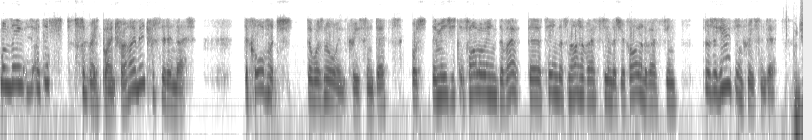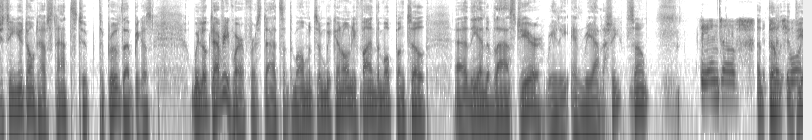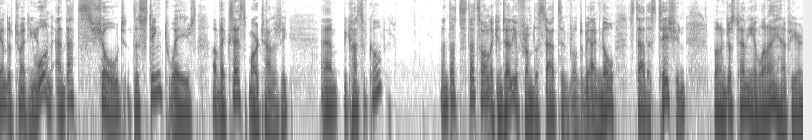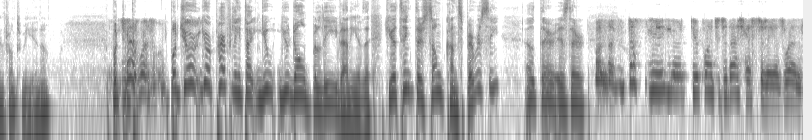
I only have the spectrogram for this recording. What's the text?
Well, they, uh, that's, that's a great point. For I'm interested in that. The COVID, there was no increase in deaths. But immediately following the vac- the thing that's not a vaccine that you're calling a vaccine, there's a huge increase in deaths. But you see, you don't have stats to, to prove that because we looked everywhere for stats at the moment and we can only find them up until uh, the end of last year, really, in reality. So. The end of at the, at the end of 21, and that showed distinct waves of excess mortality um, because of COVID. And that's that's all I can tell you from the stats in front of me. I'm no statistician, but I'm just telling you what I have here in front of me. You know. But, Yeah, but, but you're you're perfectly entitled. You you don't believe any of this. Do you think there's some conspiracy out there? Is there? Well, that's, you, you, you pointed to that yesterday as well.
